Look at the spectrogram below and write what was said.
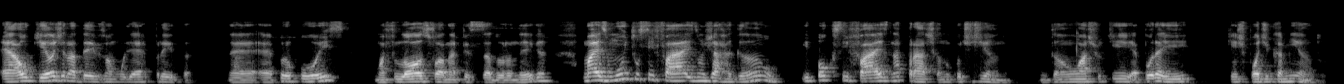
é algo que Angela Davis, uma mulher preta, né, é, propôs, uma filósofa, né, pesquisadora negra, mas muito se faz no jargão e pouco se faz na prática, no cotidiano. Então, acho que é por aí que a gente pode ir caminhando.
